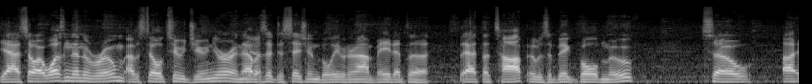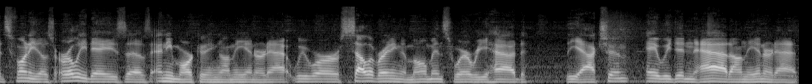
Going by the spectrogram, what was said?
Yeah, so I wasn't in the room. I was still too junior, and that Yeah. was a decision, believe it or not, made at the at the top. It was a big, bold move. So uh, it's funny those early days of any marketing on the internet, we were celebrating the moments where we had the action. Hey, we did an ad on the internet,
